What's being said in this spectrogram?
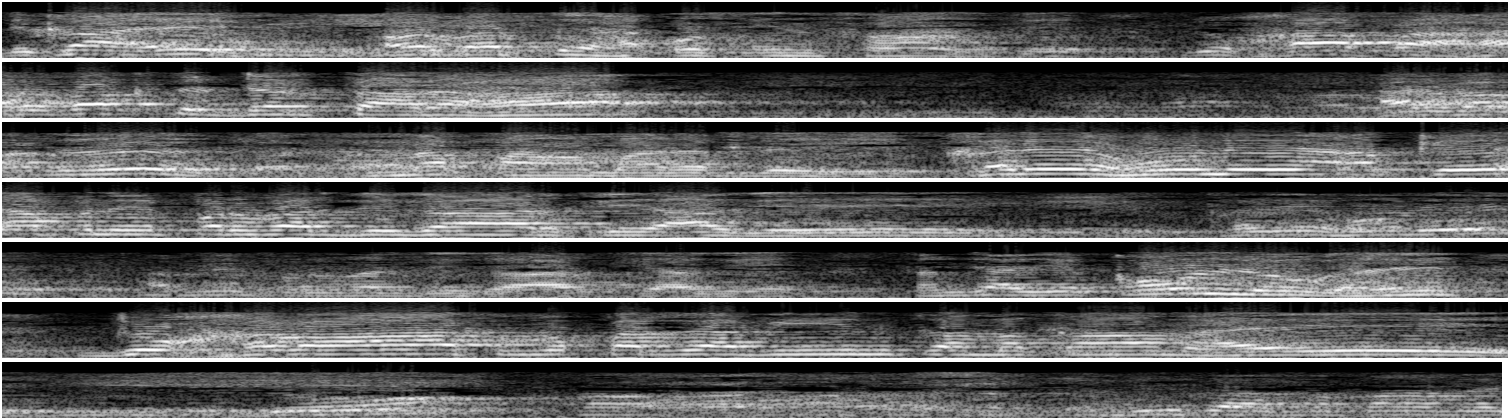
لکھا ہے، اور وقت اس انسان کے جو خافا ہر وقت ڈرتا رہا۔ ہر وقت مقام رب کھڑے ہونے کے اپنے پروردگار کے آگے۔ کھڑے ہونے اپنے پروردگار کے آگے سمجھا، یہ کون لوگ ہیں جو خواص مقربین کا مقام ہے؟ جو جن کا مقام ہے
